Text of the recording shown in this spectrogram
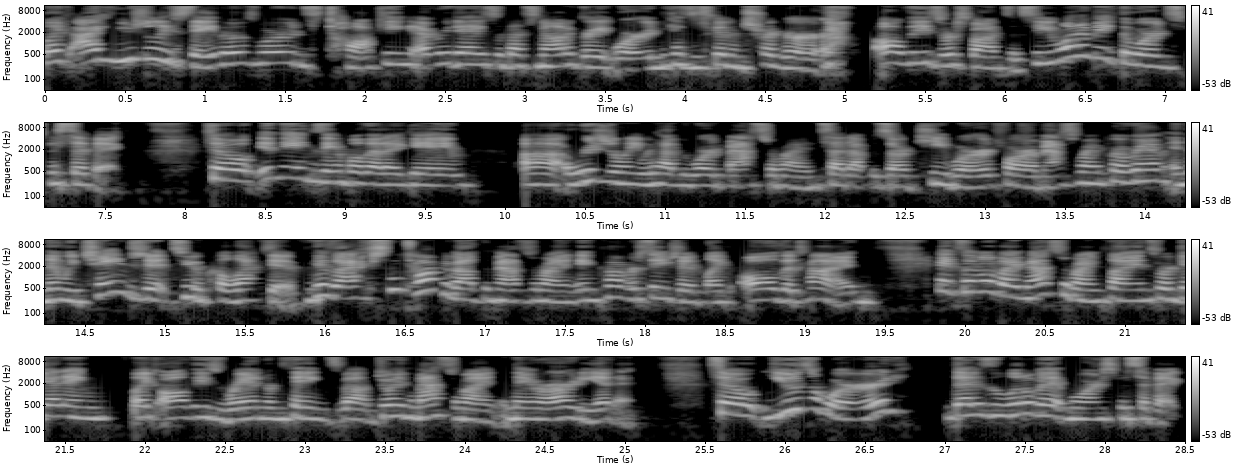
like I usually say those words talking every day. So that's not a great word because it's going to trigger all these responses. So you want to make the word specific. So in the example that I gave, uh, originally, we had the word mastermind set up as our keyword for our mastermind program, and then we changed it to collective because I actually talk about the mastermind in conversation like all the time. And some of my mastermind clients were getting like all these random things about join the mastermind, and they were already in it. So use a word that is a little bit more specific.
